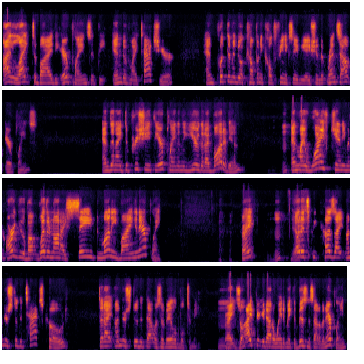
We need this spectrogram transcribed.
I like to buy the airplanes at the end of my tax year and put them into a company called Phoenix Aviation that rents out airplanes. And then I depreciate the airplane in the year that I bought it in. Mm-hmm. And my wife can't even argue about whether or not I saved money buying an airplane. Right? Mm-hmm. Yes. But it's because I understood the tax code that I understood that that was available to me. Mm-hmm. Right. So I figured out a way to make a business out of an airplane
